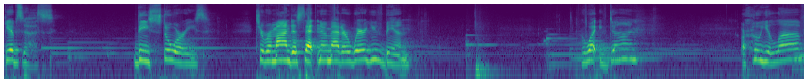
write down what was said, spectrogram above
gives us these stories to remind us that no matter where you've been or what you've done, or who you love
